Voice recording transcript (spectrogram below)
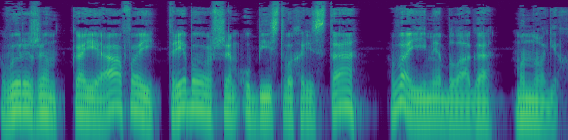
выражен Каиафой, требовавшим убийства Христа во имя блага многих.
